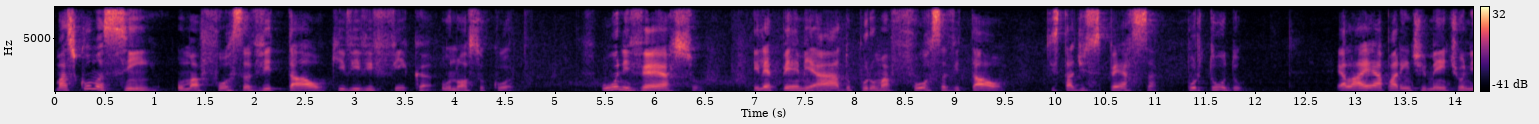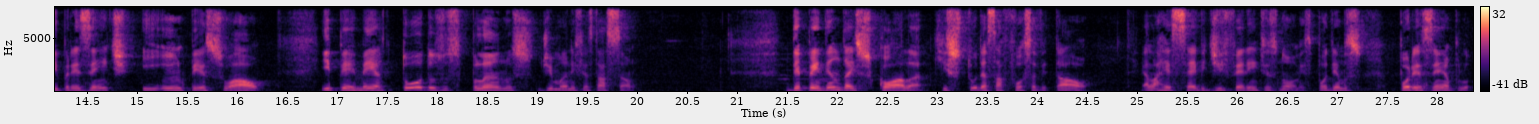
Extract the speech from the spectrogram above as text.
Mas como assim uma força vital que vivifica o nosso corpo? O universo, ele é permeado por uma força vital que está dispersa por tudo. Ela é aparentemente onipresente e impessoal e permeia todos os planos de manifestação. Dependendo da escola que estuda essa força vital, ela recebe diferentes nomes. Podemos, por exemplo,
